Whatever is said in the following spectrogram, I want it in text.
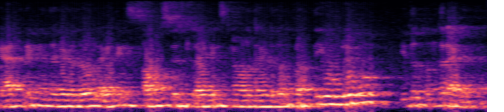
ಕ್ಯಾಟ್ರಿಂಗ್ ಇಂದ ಹಿಡಿದು ಲೈಟಿಂಗ್ ಸೌಂಡ್ ಸಿಸ್ಟ್ ಲೈಟಿಂಗ್ಸ್ ನವರಿಂದ ಹಿಡಿದು ಪ್ರತಿಯೊಬ್ಬರಿಗೂ ಇದು ತೊಂದರೆ ಆಗುತ್ತೆ.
